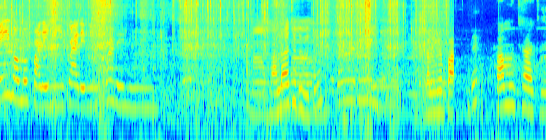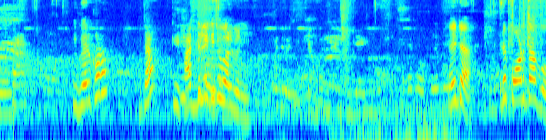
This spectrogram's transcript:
এই মামা পারেনি পারেনি পারেনি। ভালো আছে তো ভেতরে। কালকে পা দে। পা মুছা আছে। কি বের করো? যা হাত দিলে কিছু বলবে নি। এইটা এটা পর্দা গো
